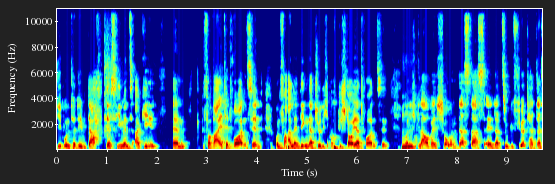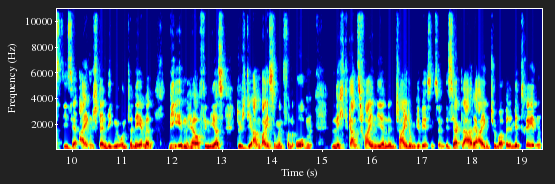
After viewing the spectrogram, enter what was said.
die unter dem Dach der Siemens AG ähm, verwaltet worden sind und vor allen Dingen natürlich auch gesteuert worden sind. Mhm. Und ich glaube schon, dass das äh, dazu geführt hat, dass diese eigenständigen Unternehmen, wie eben Herr Finiers, durch die Anweisungen von oben nicht ganz frei in ihren Entscheidungen gewesen sind. Ist ja klar, der Eigentümer will mitreden,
